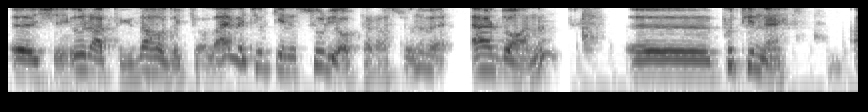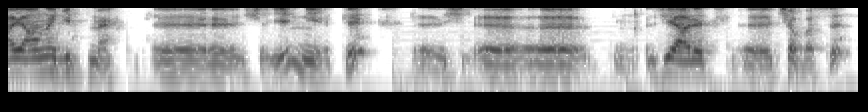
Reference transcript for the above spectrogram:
e, şey Irak'taki Zaho'daki olay ve Türkiye'nin Suriye operasyonu ve Erdoğan'ın e, Putin'e ayağına gitme e, şeyi niyeti e, e, ziyaret e, çabası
